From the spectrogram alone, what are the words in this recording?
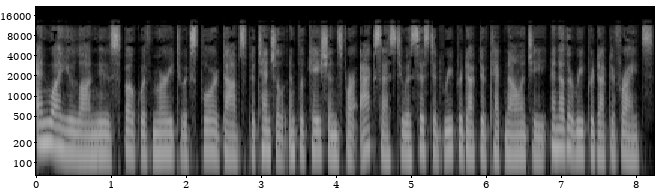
NYU Law News spoke with Murray to explore Dobbs' potential implications for access to assisted reproductive technology and other reproductive rights.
